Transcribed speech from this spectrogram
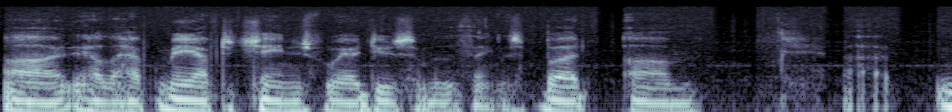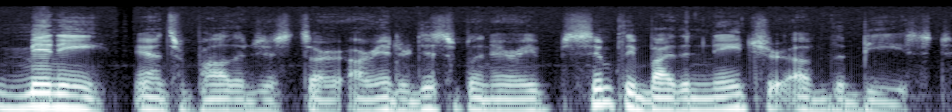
Uh, I may have to change the way I do some of the things. But um, uh, many anthropologists are, are interdisciplinary simply by the nature of the beast.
